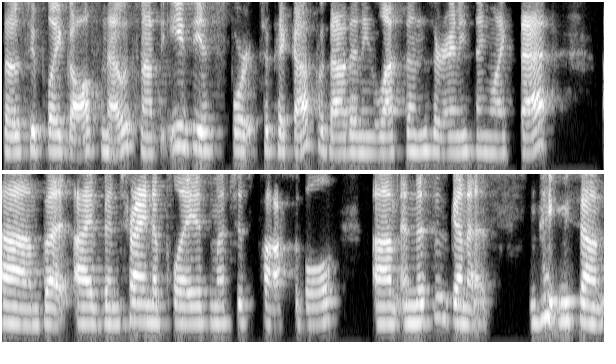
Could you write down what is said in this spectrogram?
those who play golf know, it's not the easiest sport to pick up without any lessons or anything like that. Um, but I've been trying to play as much as possible. Um, and this is to make me sound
